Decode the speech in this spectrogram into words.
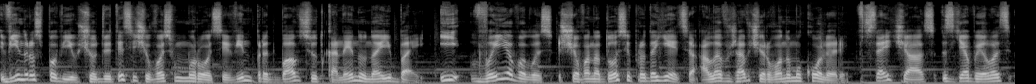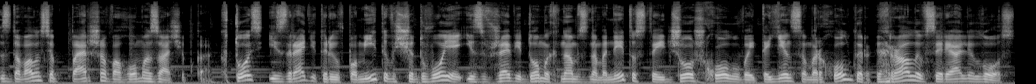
Він розповів, що в 2008 році він придбав цю тканину на eBay. і виявилось, що вона досі продається, але вже в червоному кольорі. В цей час з'явилась, здавалося, перша вагома зачіпка. Хтось із редіторів помітив, що двоє із вже відомих нам знаменитостей Джош Холлоуей та Єн Саммерхолдер грали в серіалі Lost.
